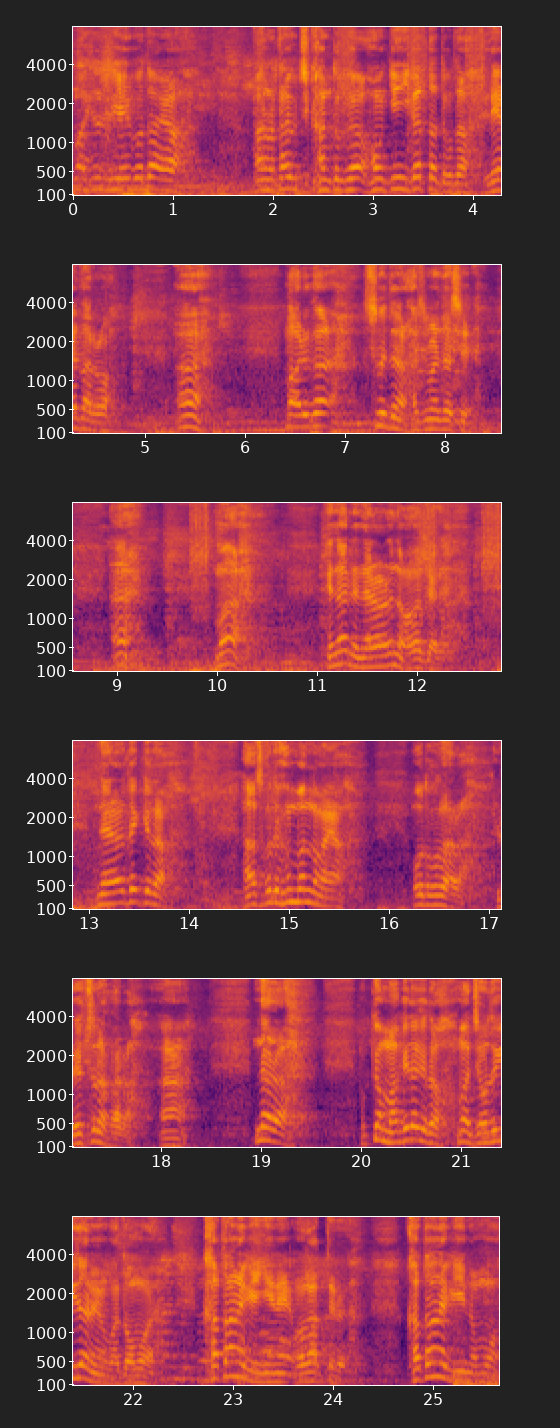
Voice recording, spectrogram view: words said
まあ一つ言えることはよ。あの田口監督が本気に怒ったってことはレアだろう。ああまああれが全ての始まりだし。ああまあ手なり狙われるのは分かってる。狙われてるけどあそこで踏ん張るのがよ。男だろ列らだろああだから今日負けたけどまあ上出来じゃねえのかと思う勝たなきゃいけねえ。分かってる。勝たなきゃいいのも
